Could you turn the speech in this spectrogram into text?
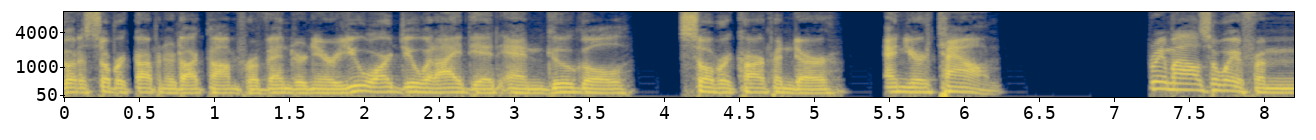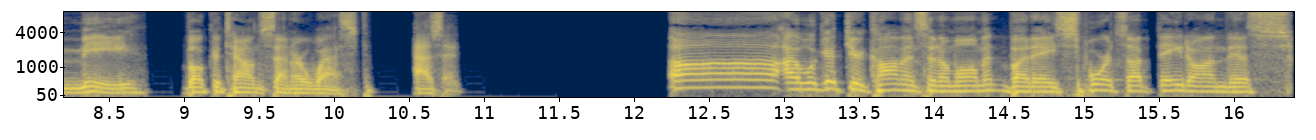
Go to sobercarpenter.com for a vendor near you or do what I did and Google Sober Carpenter and your town. Three miles away from me, Boca Town Center West has it. Uh, I will get to your comments in a moment, but a sports update on this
